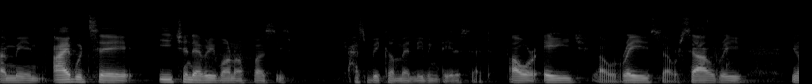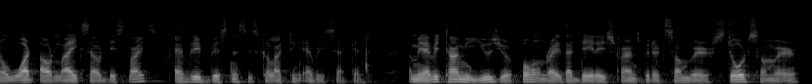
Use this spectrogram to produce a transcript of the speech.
I mean, I would say each and every one of us is, has become a living data set. Our age, our race, our salary, you know, what our likes, our dislikes, every business is collecting every second. I mean, every time you use your phone, right, that data is transmitted somewhere, stored somewhere,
